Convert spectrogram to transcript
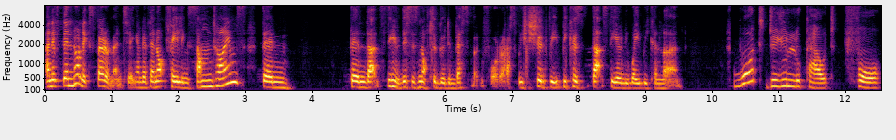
and if they're not experimenting and if they're not failing sometimes then then that's you know this is not a good investment for us we should be because that's the only way we can learn what do you look out for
